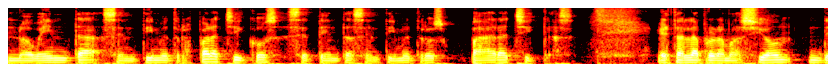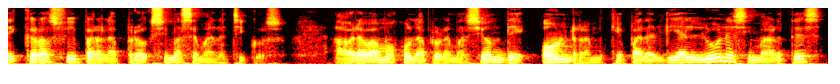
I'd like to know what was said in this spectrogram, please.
90 centímetros para chicos, 70 centímetros para chicas. Esta es la programación de CrossFit para la próxima semana, chicos. Ahora vamos con la programación de OnRAM, que para el día lunes y martes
